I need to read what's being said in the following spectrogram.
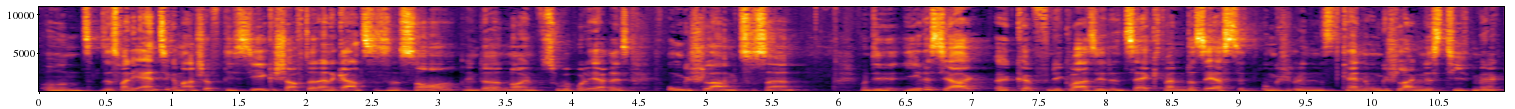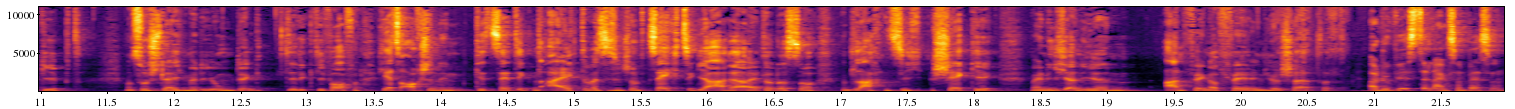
Und das war die einzige Mannschaft, die es je geschafft hat, eine ganze Saison in der neuen Super Bowl-Ära ist, ungeschlagen zu sein. Und die, jedes Jahr äh, köpfen die quasi den Sekt, wenn das erste wenn es kein ungeschlagenes Team mehr gibt. Und so stelle ich mir die jungen Detektive auf. Jetzt auch schon im gesättigten Alter, weil sie sind schon 60 Jahre alt oder so und lachen sich scheckig, wenn ich an ihren Anfängerfällen hier scheitere. Aber du wirst ja langsam besser.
